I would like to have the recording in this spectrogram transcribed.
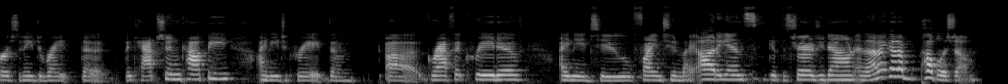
First, I need to write the, the caption copy. I need to create the uh, graphic creative. I need to fine tune my audience, get the strategy down, and then I got to publish them.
